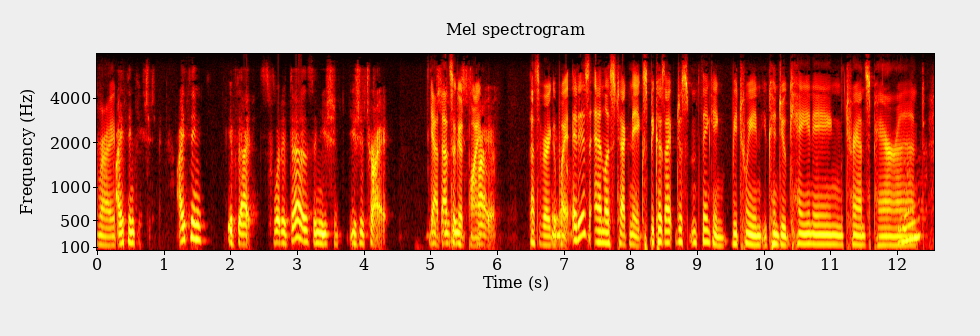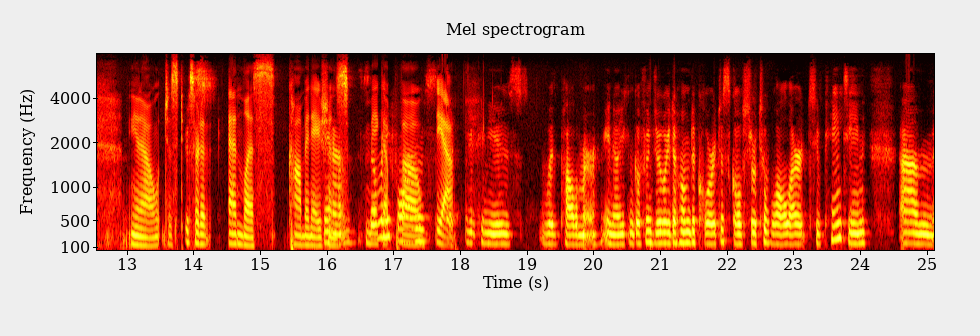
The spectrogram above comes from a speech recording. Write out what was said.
Right. I think you should. I think if that's what it does, then you should you should try it. Yeah, You should that's a good point. Try it. That's a very good you point. know. It is endless techniques because I just am thinking between you can do caning, transparent, you know, just sort of It's- endless Yeah, combinations, so makeup many forms Yeah, you can use with polymer. You know, you can go from jewelry to home decor to sculpture to wall art to painting. Um,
